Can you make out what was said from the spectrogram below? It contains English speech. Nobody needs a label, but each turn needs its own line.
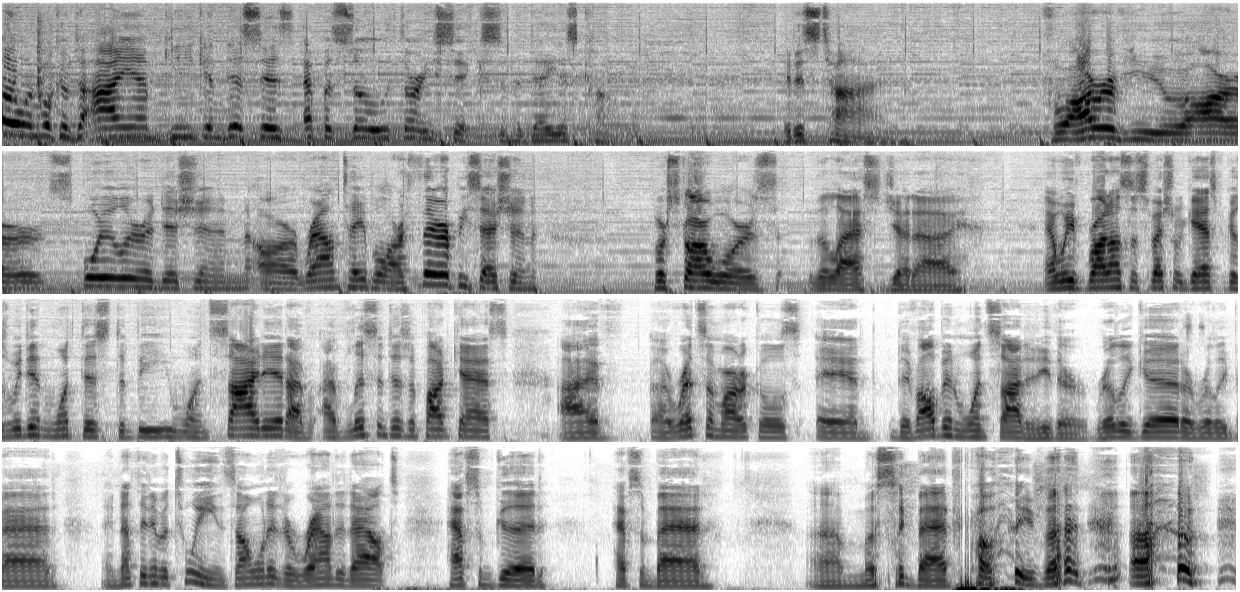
Hello and welcome to I Am Geek, and this is episode 36, and the day is come. It is time for our review, our spoiler edition, our roundtable, our therapy session for Star Wars The Last Jedi. And we've brought on some special guests because we didn't want this to be one sided. I've, I've listened to some podcasts, I've uh, read some articles, and they've all been one sided, either really good or really bad, and nothing in between. So I wanted to round it out, have some good, have some bad. Uh, mostly bad, probably, but uh,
